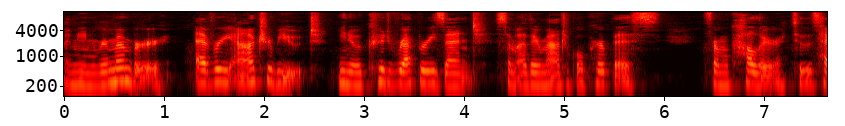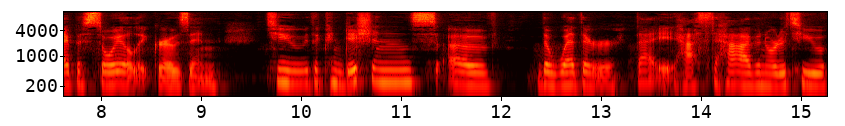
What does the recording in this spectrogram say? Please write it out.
I mean, remember, every attribute, you know, could represent some other magical purpose, from color to the type of soil it grows in, to the conditions of the weather that it has to have in order to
